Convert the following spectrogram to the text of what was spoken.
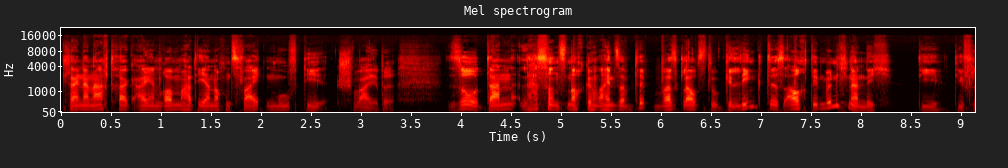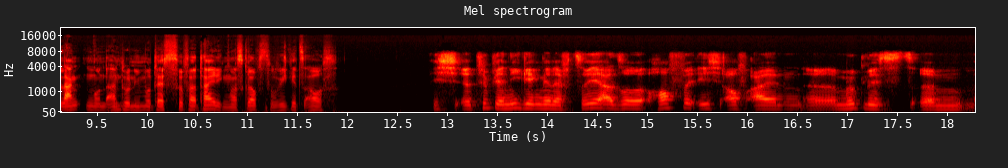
Kleiner Nachtrag, Arjen Robben hatte ja noch einen zweiten Move, die Schwalbe. So, dann lass uns noch gemeinsam tippen. Was glaubst du? Gelingt es auch den Münchnern nicht, die, die Flanken und Antoni Modest zu verteidigen? Was glaubst du? Wie geht's aus? Ich äh, tippe ja nie gegen den FC, also hoffe ich auf ein äh, möglichst ähm,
